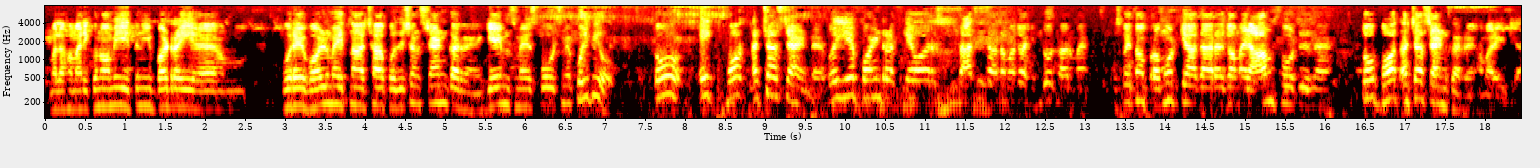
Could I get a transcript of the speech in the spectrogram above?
मतलब हमारी इकोनॉमी इतनी बढ़ रही है हम पूरे वर्ल्ड में इतना अच्छा पोजीशन स्टैंड कर रहे हैं गेम्स में स्पोर्ट्स में कोई भी हो तो एक बहुत अच्छा स्टैंड है तो ये पॉइंट रख के और साथ ही साथ हमारा जो हिंदू धर्म है उसको इतना प्रमोट किया जा रहा है जो हमारे आर्म फोर्सेज हैं तो बहुत अच्छा स्टैंड कर रहे हैं हमारे इंडिया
